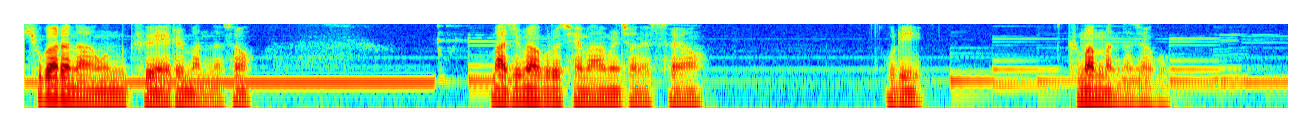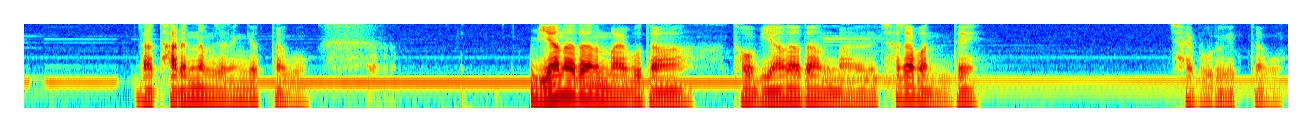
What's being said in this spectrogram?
휴가를 나온 그 애를 만나서 마지막으로 제 마음을 전했어요. 우리 그만 만나자고. 나 다른 남자 생겼다고. 미안하다는 말보다 더 미안하다는 말을 찾아봤는데 잘 모르겠다고.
